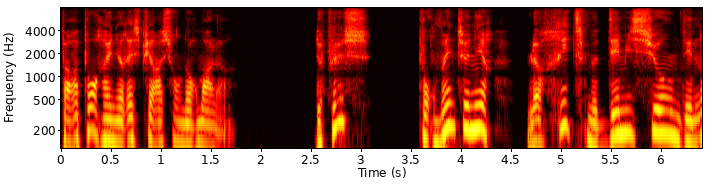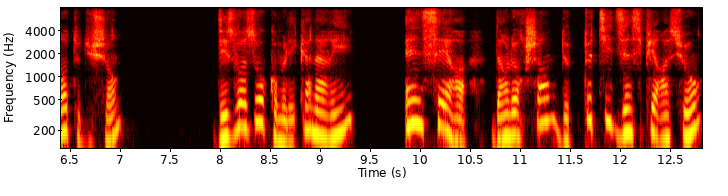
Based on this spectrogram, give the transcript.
par rapport à une respiration normale. De plus, pour maintenir leur rythme d'émission des notes du chant, des oiseaux comme les canaris insèrent dans leur chant de petites inspirations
